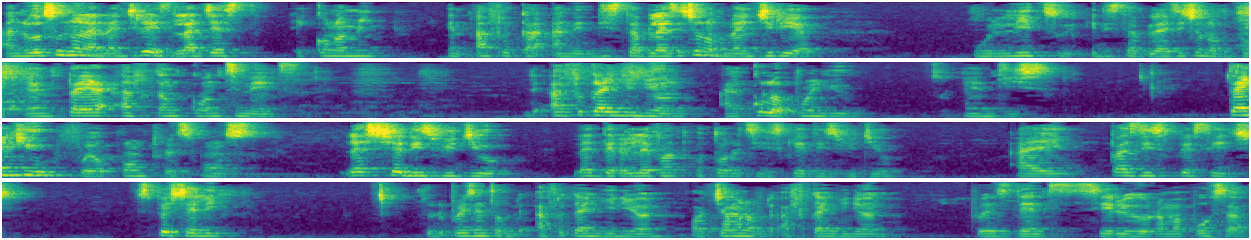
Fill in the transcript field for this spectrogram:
And we also know that Nigeria is the largest economy in Africa, and the destabilization of Nigeria will lead to a destabilization of the entire African continent. The African Union, I call upon you to end this. Thank you for your prompt response. Let's share this video let the relevant authorities get this video. I pass this message especially to the President of the African Union or Chairman of the African Union, President Cyril Ramaphosa,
